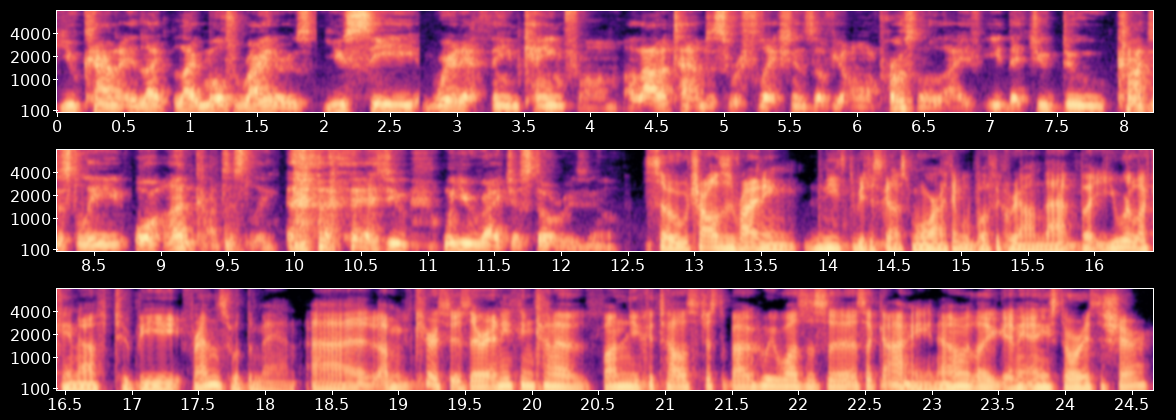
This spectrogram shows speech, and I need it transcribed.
You kind of like like most writers, you see where that theme came from. A lot of times, it's reflections of your own personal life that you do consciously or unconsciously as you when you write your stories. You know. So Charles's writing needs to be discussed more. I think we'll both agree on that. But you were lucky enough to be friends with the man. Uh, I'm curious, is there anything kind of fun you could tell us just about who he was as a, as a guy? You know, like any any stories to share?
